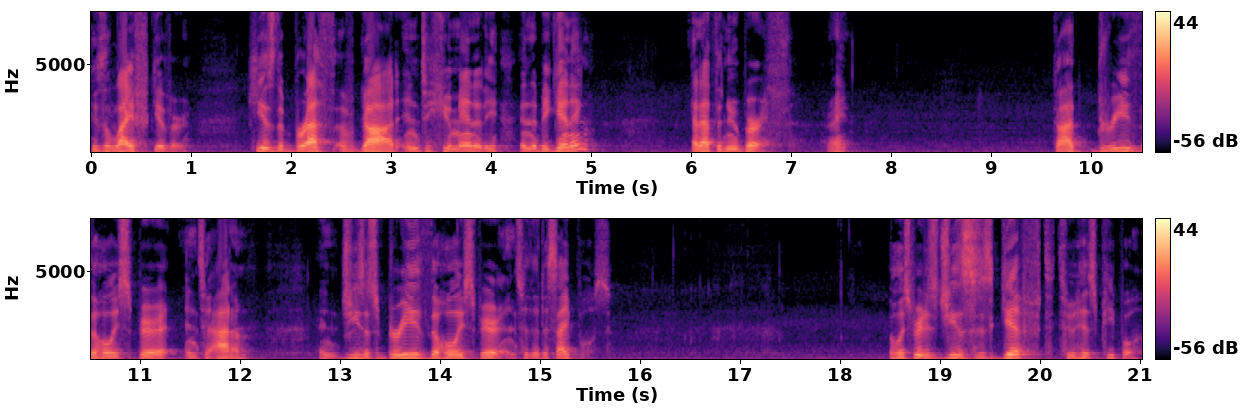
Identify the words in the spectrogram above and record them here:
he's a life giver, he is the breath of God into humanity in the beginning and at the new birth, right? God breathed the Holy Spirit into Adam, and Jesus breathed the Holy Spirit into the disciples. The Holy Spirit is Jesus' gift to his people,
